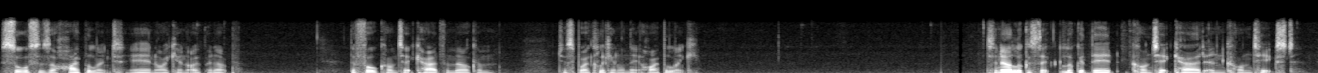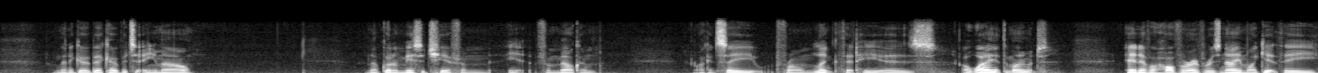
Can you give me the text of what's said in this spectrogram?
sources are hyperlinked, and I can open up the full contact card for Malcolm just by clicking on that hyperlink. So now look at that, look at that contact card in context. I'm going to go back over to email, and I've got a message here from eh, from Malcolm. I can see from Lync that he is away at the moment, and if I hover over his name, I get the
